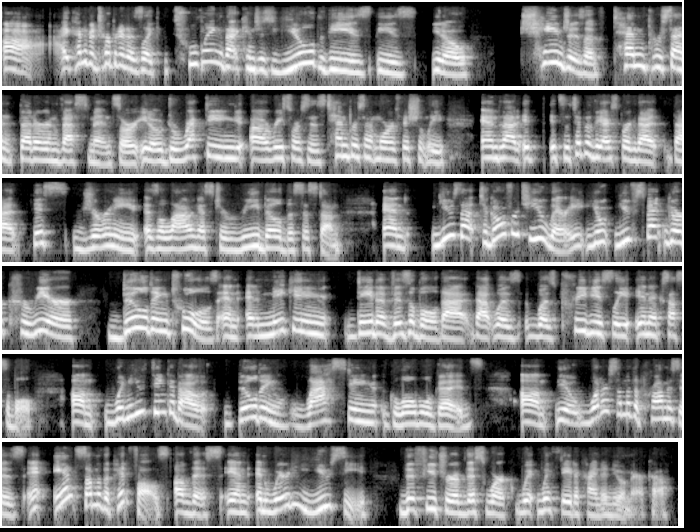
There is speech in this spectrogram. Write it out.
uh, I kind of interpret it as like tooling that can just yield these these you know changes of 10% better investments or you know directing uh, resources 10% more efficiently and that it, it's the tip of the iceberg that that this journey is allowing us to rebuild the system. And use that to go over to you larry. You, you've spent your career building tools and and making data visible that that was was previously inaccessible. Um, when you think about building lasting global goods um, you know what are some of the promises and, and, some of the pitfalls of this? And and where do you see the future of this work with, with DataKind in new america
